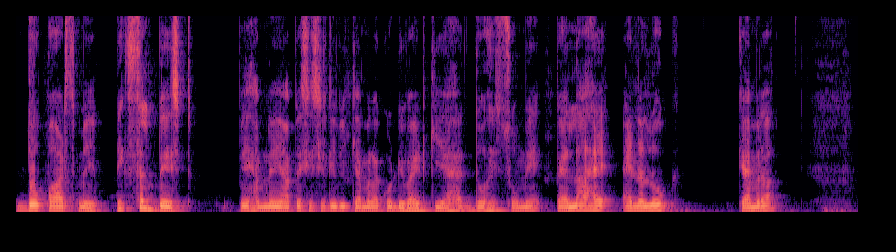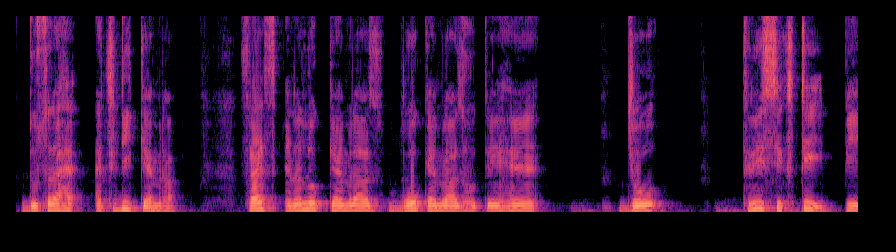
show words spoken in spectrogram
दो पार्ट्स में। पिक्सल बेस्ड पे हमने यहाँ पे सीसीटीवी कैमरा को डिवाइड किया है दो हिस्सों में। पहला है एनालॉग कैमरा, दूसरा है HD camera. Friends, analogue cameras, वो कैमराज होते हैं जो 360 पी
